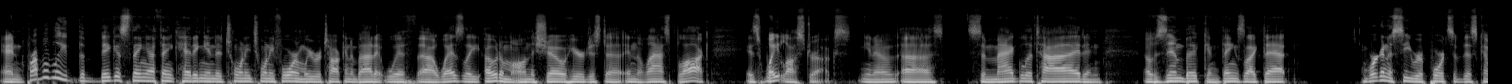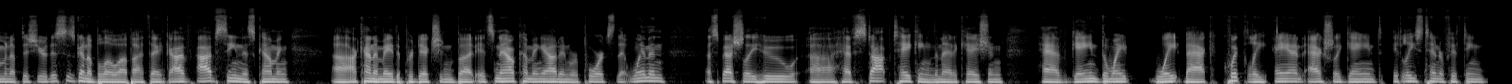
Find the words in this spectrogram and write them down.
And probably the biggest thing I think heading into 2024, and we were talking about it with uh, Wesley Odom on the show here just in the last block, is weight loss drugs. You know, uh, semaglutide and Ozempic and things like that. We're going to see reports of this coming up this year. This is going to blow up. I think I've I've seen this coming. Uh, I kind of made the prediction, but it's now coming out in reports that women, especially who uh, have stopped taking the medication, have gained the weight weight back quickly and actually gained at least 10 or 15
